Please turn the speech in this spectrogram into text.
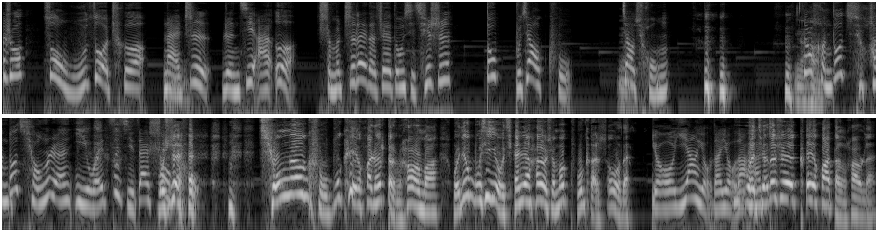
他说坐无座车乃至忍饥挨饿什么之类的这些东西，其实都不叫苦，叫穷。就是啊很多穷很多穷人以为自己在受苦不是，穷跟苦不可以画成等号吗？我就不信有钱人还有什么苦可受的。有一样有的有的，我觉得是可以画等号的，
